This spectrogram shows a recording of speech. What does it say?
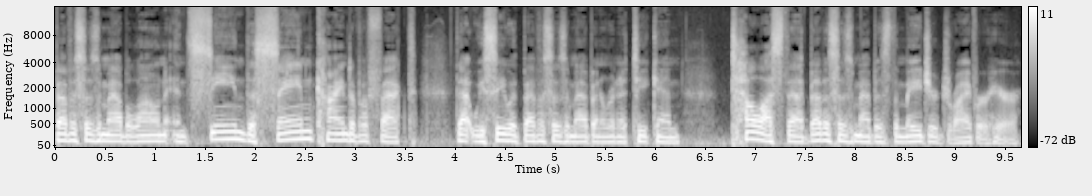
bevacizumab alone and seeing the same kind of effect that we see with bevacizumab and irinotecan tell us that bevacizumab is the major driver here.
